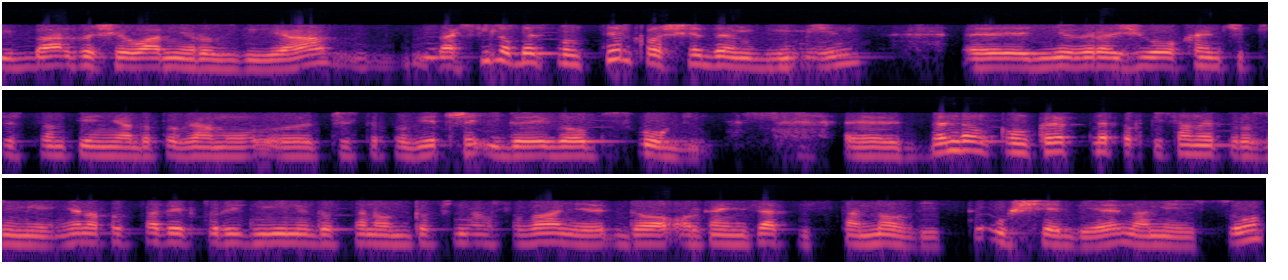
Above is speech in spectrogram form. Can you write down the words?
i bardzo się ładnie rozwija. Na chwilę obecną tylko 7 gmin e, nie wyraziło chęci przystąpienia do programu e, Czyste Powietrze i do jego obsługi. E, Będą konkretne podpisane porozumienia, na podstawie których gminy dostaną dofinansowanie do organizacji stanowisk u siebie na miejscu,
